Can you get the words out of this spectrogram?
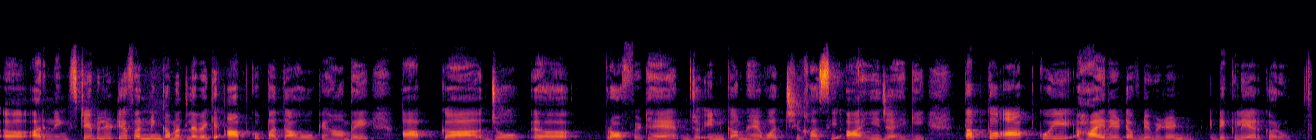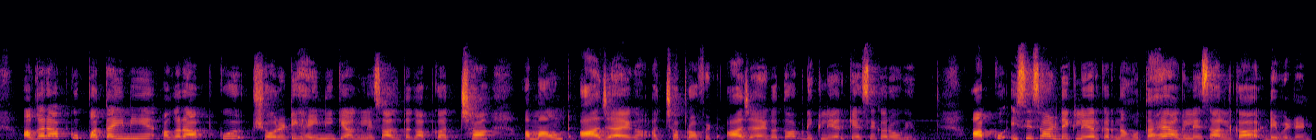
earning stability of earning का मतलब है कि आपको पता हो कि हाँ भाई आपका जो uh, प्रॉफिट है, जो इनकम है, वो अच्छी खासी आ ही जाएगी। तब तो आप कोई high rate of dividend declare करो। अगर आपको पता ही नहीं है, अगर आपको श्योरिटी है ही नहीं कि अगले साल तक आपका अच्छा अमाउंट आ जाएगा अच्छा प्रॉफिट आ जाएगा तो आप डिक्लेयर कैसे करोगे? आपको इसी साल डिक्लेयर करना होता है अगले साल का डिविडेंड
